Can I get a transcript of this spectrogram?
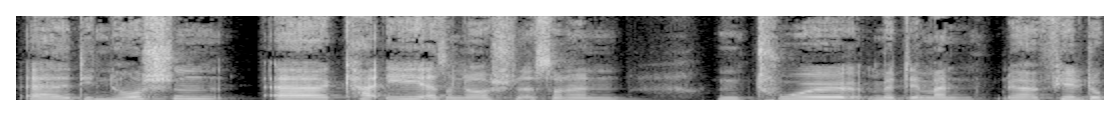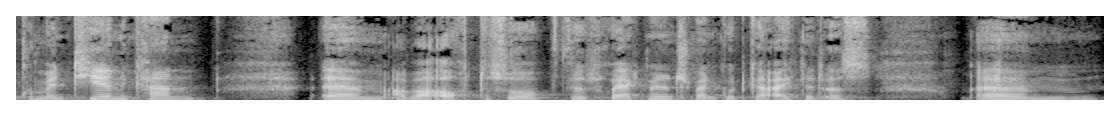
äh, die Notion äh, KI. Also Notion ist so ein ein Tool, mit dem man ja, viel dokumentieren kann, ähm, aber auch das so fürs Projektmanagement gut geeignet ist. Ähm,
